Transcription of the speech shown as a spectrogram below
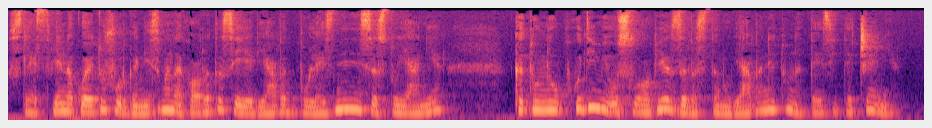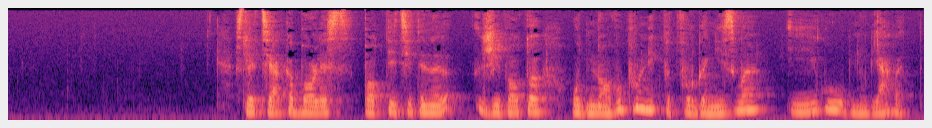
вследствие на което в организма на хората се явяват болезнени състояния, като необходими условия за възстановяването на тези течения. След всяка болест, подтиците на живота отново проникват в организма и го обновяват.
